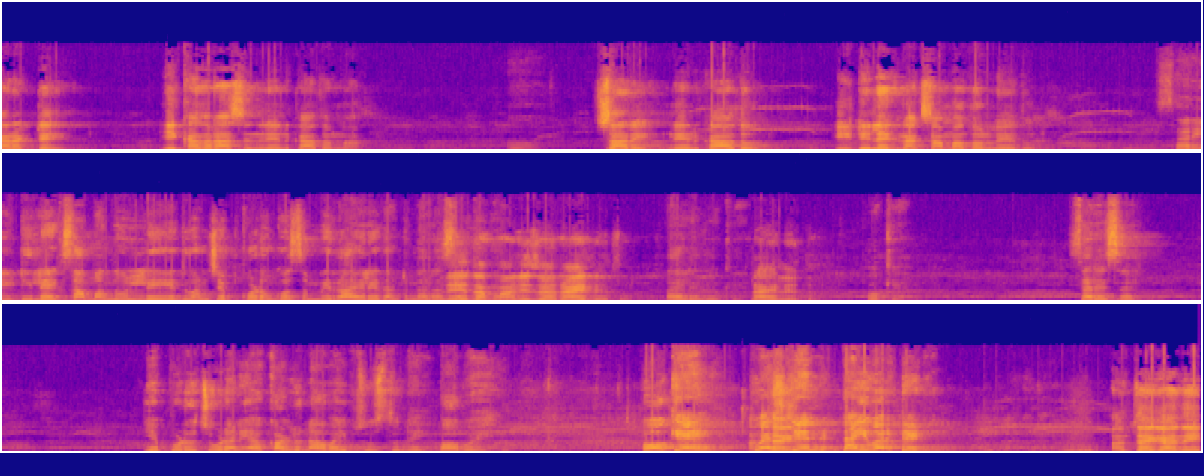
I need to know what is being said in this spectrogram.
కరెక్టే. ఈ కథ రాసింది నేను కాదమ్మా. సారీ నేను కాదు. ఈ డిలేకి నాకు సంబంధం లేదు. సార్ ఈ డిలేకి సంబంధం లేదు అని చెప్పుకోవడం కోసం మీరు రాయలేదు అంటున్నారా సార్? లేదమ్మా నిజమే రాయలేదు. రాయలేదు ఓకే. రాయలేదు. ఓకే. సరే సార్. ఎప్పుడూ చూడని ఆ కళ్ళు నా వైపు చూస్తున్నాయి బాబోయ్. Okay question diverted. అంతేగాని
